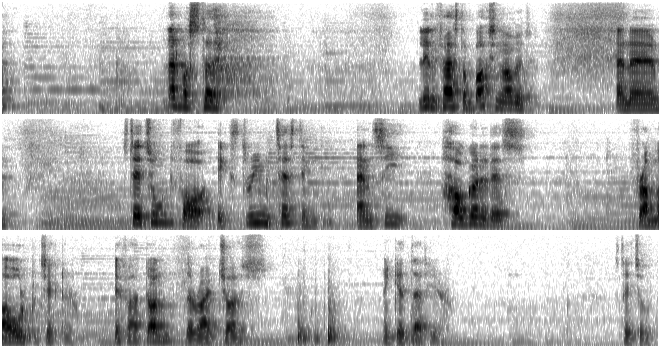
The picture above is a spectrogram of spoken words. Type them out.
that was the little fast unboxing of it. And um, stay tuned for extreme testing and see how good it is from my old projector. If I've done the right choice and get that here. Stay tuned.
